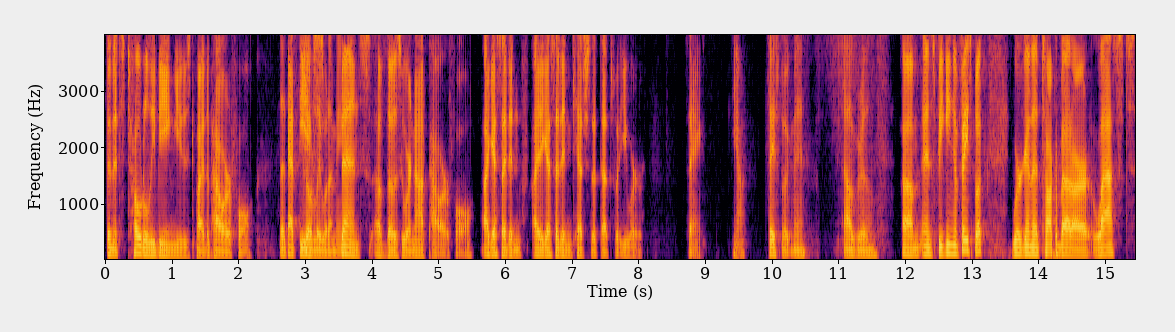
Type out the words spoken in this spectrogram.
then it's totally being used by the powerful That's at the totally what I mean. expense of those who are not powerful. I guess I didn't. I guess I didn't catch that. That's what you were saying. Yeah. Facebook, man, algorithms. Um, and speaking of Facebook, we're going to talk about our last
